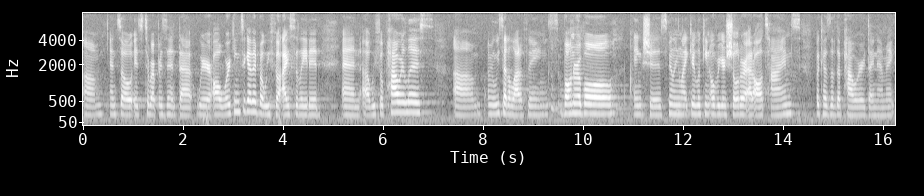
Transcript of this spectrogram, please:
um, and so it's to represent that we're all working together, but we feel isolated and uh, we feel powerless. Um, I mean, we said a lot of things: vulnerable, anxious, feeling like you're looking over your shoulder at all times because of the power dynamic.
